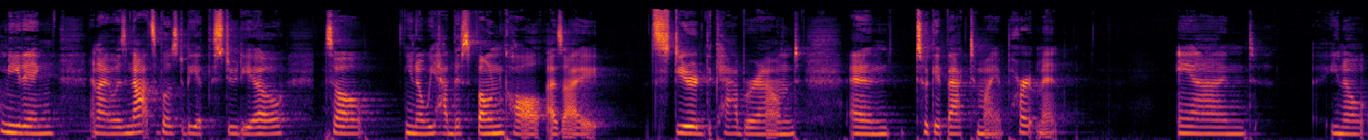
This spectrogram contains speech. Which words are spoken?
meeting, and I was not supposed to be at the studio. So, you know, we had this phone call as I steered the cab around and took it back to my apartment. And, you know,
